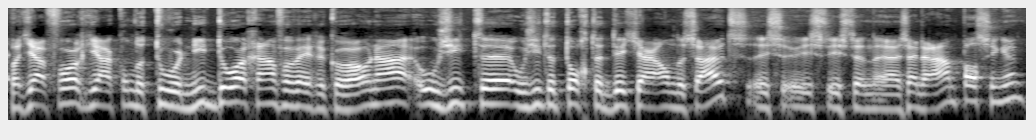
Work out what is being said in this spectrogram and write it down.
Want ja, vorig jaar kon de Tour niet doorgaan vanwege corona. Hoe ziet, uh, hoe ziet de tocht er dit jaar anders uit? Is, is, is er, uh, zijn er aanpassingen?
